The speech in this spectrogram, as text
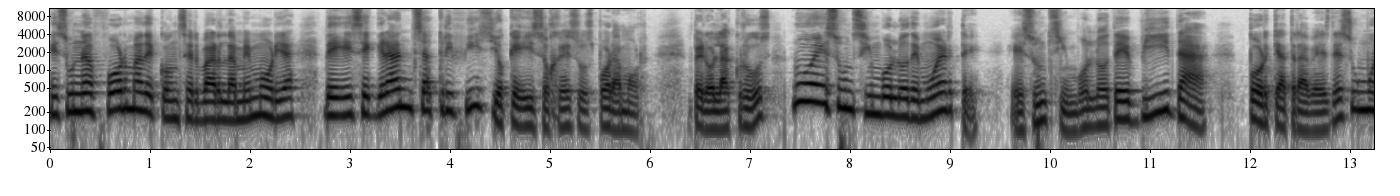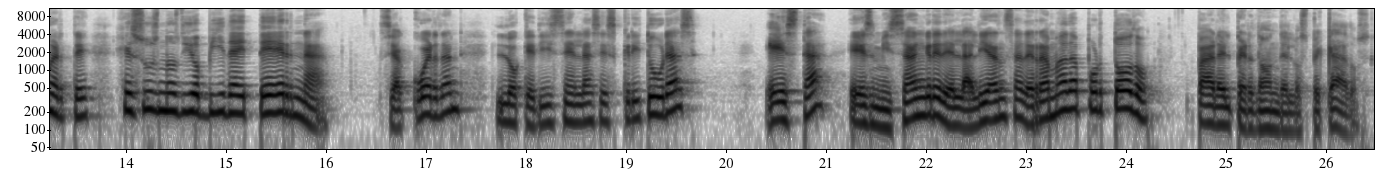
es una forma de conservar la memoria de ese gran sacrificio que hizo Jesús por amor. Pero la cruz no es un símbolo de muerte, es un símbolo de vida, porque a través de su muerte Jesús nos dio vida eterna. ¿Se acuerdan lo que dicen las escrituras? Esta es mi sangre de la alianza derramada por todo para el perdón de los pecados.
